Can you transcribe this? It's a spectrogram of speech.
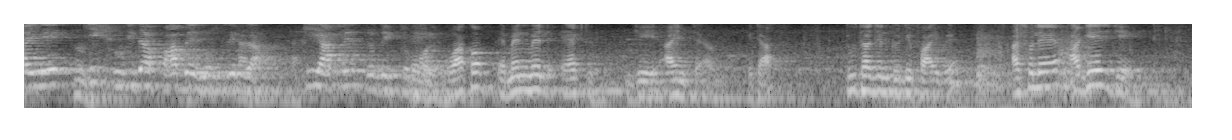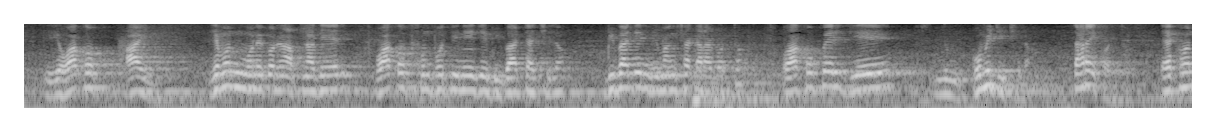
আইনে কি সুবিধা পাবে মুসলিমরা? কি আছে যদি একটু বলেন? ওয়াকফ অ্যামেন্ডমেন্ট অ্যাক্ট যে আইনটা, এটা টু থাউজেন্ড টোয়েন্টি ফাইভে। আসলে আগের যে, এই ওয়াকফ আইন, যেমন মনে করেন আপনাদের ওয়াকফ সম্পত্তি নিয়ে যে বিবাদটা ছিল, বিবাদের মীমাংসা কারা করত? ওয়াকফের যে কমিটি ছিল, তারাই করত। এখন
